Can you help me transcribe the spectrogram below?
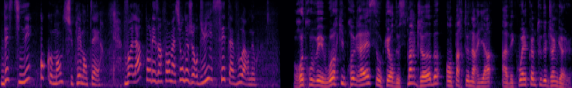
destinés aux commandes supplémentaires. Voilà pour les informations d'aujourd'hui. C'est à vous Arnaud. Retrouvez Work in Progress au cœur de Smart Job en partenariat avec Welcome to the Jungle.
